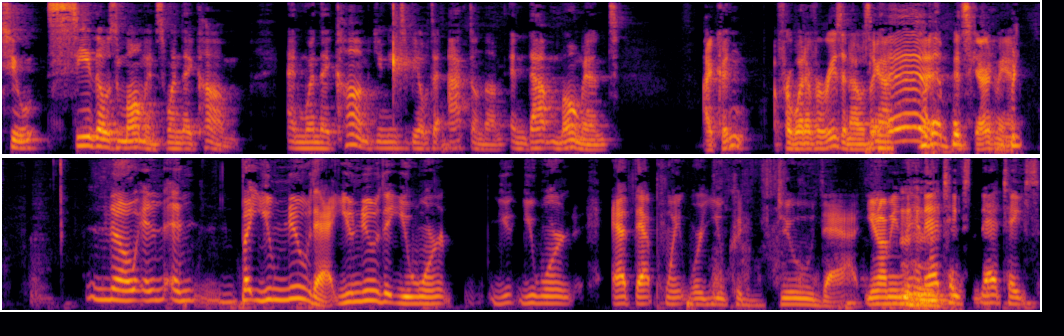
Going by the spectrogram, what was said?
to see those moments when they come and when they come you need to be able to act on them in that moment i couldn't for whatever reason i was like yeah. eh, but, it scared me but, no and and but you knew that you knew that you weren't you you weren't at that point where you could do that you know i mean mm-hmm. and that mm-hmm. takes that takes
